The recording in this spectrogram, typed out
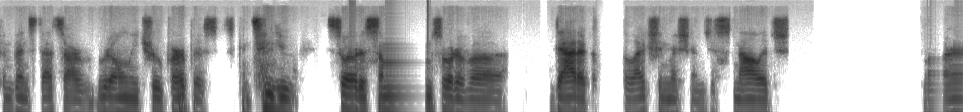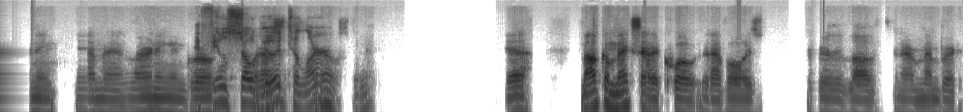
convinced that's our only true purpose to continue sort of some sort of a data collection mission, just knowledge, learning. Yeah, man, learning and growth. It feels so What good else? to learn. Yeah. Malcolm X had a quote that I've always really loved and I remembered,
